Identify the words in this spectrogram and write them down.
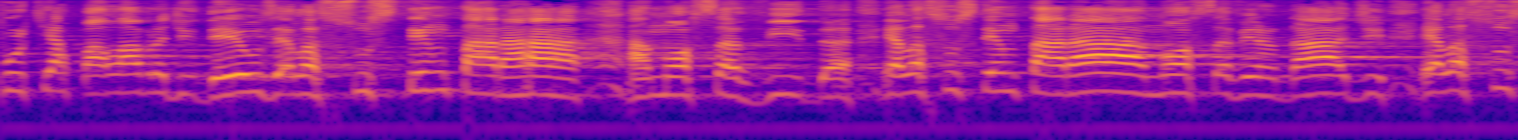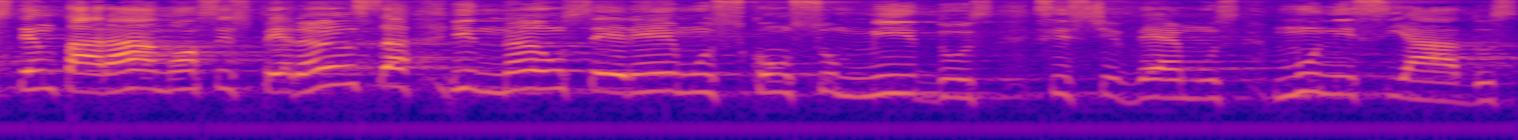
porque a palavra de Deus ela sustentará a nossa vida, ela sustentará a nossa verdade, ela sustentará a nossa esperança e não seremos consumidos se estivermos municiados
